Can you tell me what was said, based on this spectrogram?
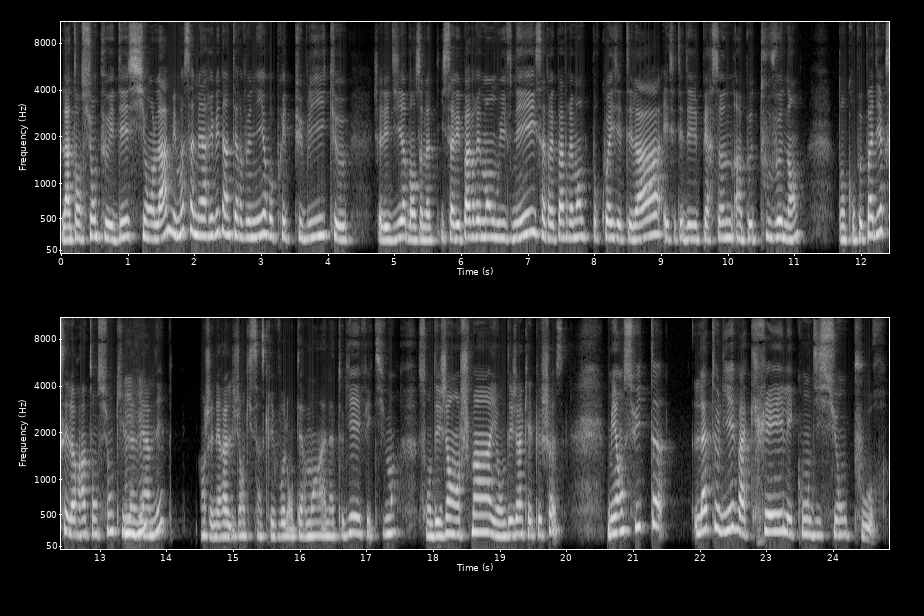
l'intention peut aider si on l'a, mais moi ça m'est arrivé d'intervenir auprès de publics j'allais dire, dans un, ils savaient pas vraiment où ils venaient, ils savaient pas vraiment pourquoi ils étaient là, et c'était des personnes un peu tout venant. Donc on peut pas dire que c'est leur intention qui l'avait mhm. amené. En général, les gens qui s'inscrivent volontairement à un atelier, effectivement, sont déjà en chemin et ont déjà quelque chose. Mais ensuite, l'atelier va créer les conditions pour.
